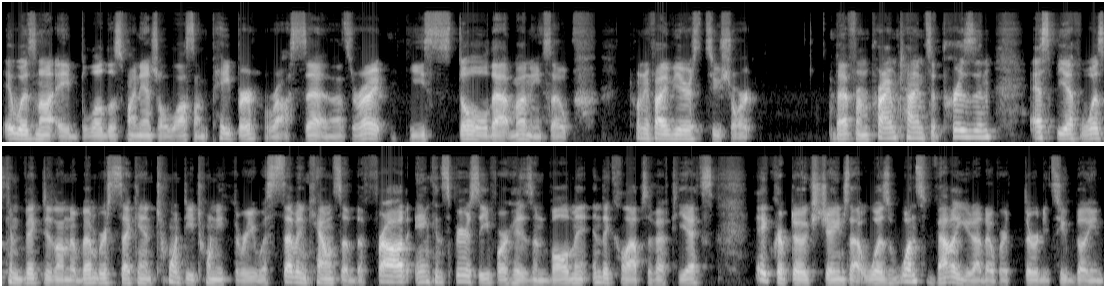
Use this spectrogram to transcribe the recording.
It was not a bloodless financial loss on paper, Ross said. That's right. He stole that money. So 25 years, too short. But from prime time to prison, SBF was convicted on November 2nd, 2023, with seven counts of the fraud and conspiracy for his involvement in the collapse of FTX, a crypto exchange that was once valued at over $32 billion.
